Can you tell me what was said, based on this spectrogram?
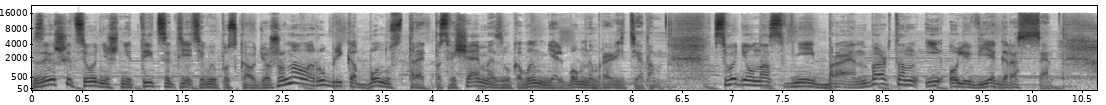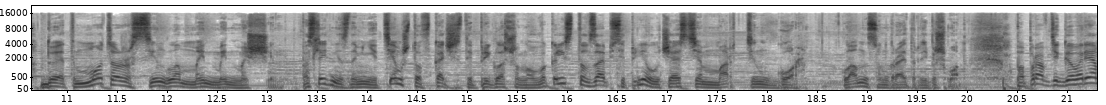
Завершит сегодняшний 33-й выпуск аудиожурнала рубрика «Бонус-трек», посвящаемая звуковым неальбомным раритетам. Сегодня у нас в ней Брайан Бертон и Оливье Грассе. Дуэт «Мотор» с синглом «Main Main Machine». Последний знаменит тем, что в качестве приглашенного вокалиста в записи принял участие Мартин Гор – главный сонграйтер Депешмот. По правде говоря,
